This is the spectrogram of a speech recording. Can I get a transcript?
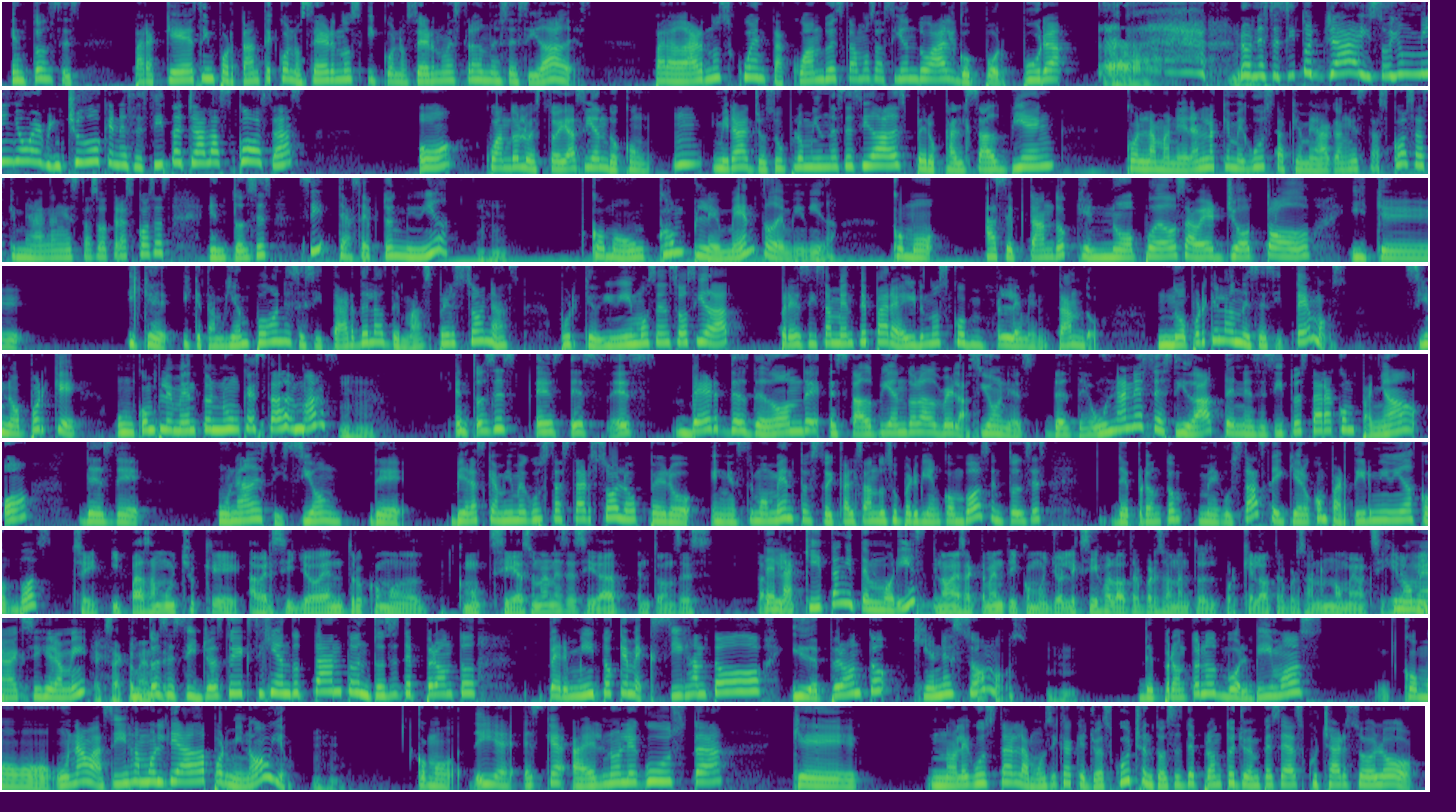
Entonces, ¿para qué es importante conocernos y conocer nuestras necesidades? Para darnos cuenta cuando estamos haciendo algo por pura... Lo necesito ya y soy un niño berrinchudo que necesita ya las cosas. o cuando lo estoy haciendo con, "Mm, mira, yo suplo mis necesidades, pero calzad bien con la manera en la que me gusta que me hagan estas cosas, que me hagan estas otras cosas, entonces sí, te acepto en mi vida. Como un complemento de mi vida, como aceptando que no puedo saber yo todo y que y que y que también puedo necesitar de las demás personas, porque vivimos en sociedad precisamente para irnos complementando, no porque las necesitemos, sino porque un complemento nunca está de más. Entonces, es, es, es ver desde dónde estás viendo las relaciones, desde una necesidad de necesito estar acompañado o desde una decisión de, vieras que a mí me gusta estar solo, pero en este momento estoy calzando súper bien con vos, entonces de pronto me gustaste y quiero compartir mi vida con vos. Sí, y pasa mucho que, a ver, si yo entro como, como si es una necesidad, entonces... Te la quitan y te moriste. No, exactamente. Y como yo le exijo a la otra persona, entonces, ¿por qué la otra persona no me va a exigir No a mí? me va a exigir a mí. Exactamente. Entonces, si yo estoy exigiendo tanto, entonces de pronto permito que me exijan todo y de pronto, ¿quiénes somos? De pronto nos volvimos como una vasija moldeada por mi novio. Como, y eh, es que a él no le gusta que no le gusta la música que yo escucho, entonces de pronto yo empecé a escuchar solo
